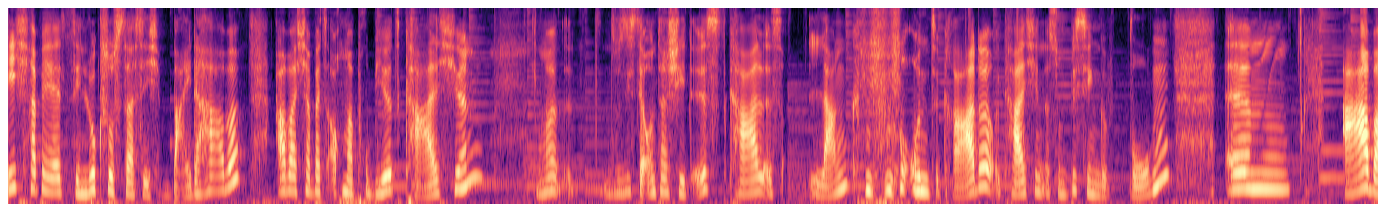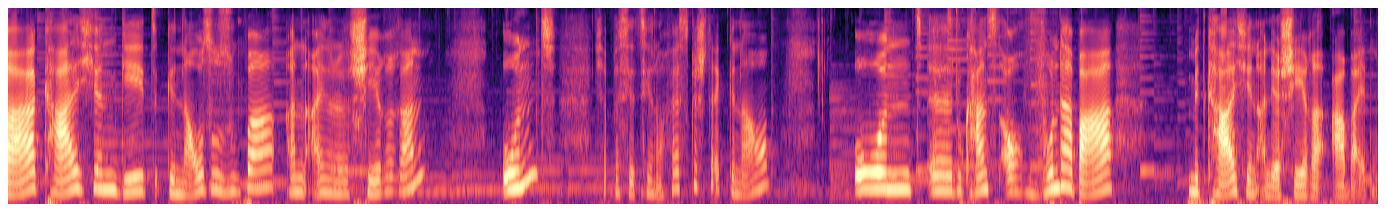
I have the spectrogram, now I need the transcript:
Ich habe ja jetzt den Luxus, dass ich beide habe, aber ich habe jetzt auch mal probiert, Karlchen du siehst, der Unterschied ist, Karl ist lang und gerade, Karlchen ist so ein bisschen gewogen. Ähm, aber Karlchen geht genauso super an eine Schere ran. Und, ich habe das jetzt hier noch festgesteckt, genau. Und äh, du kannst auch wunderbar mit Karlchen an der Schere arbeiten.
